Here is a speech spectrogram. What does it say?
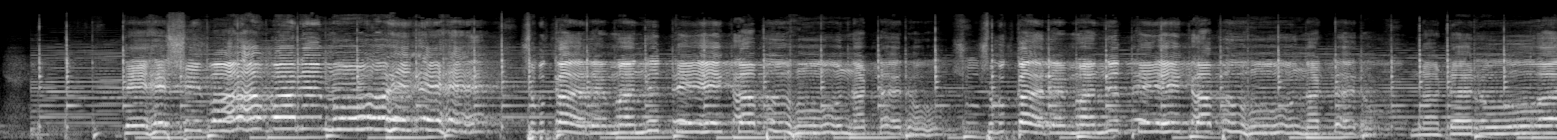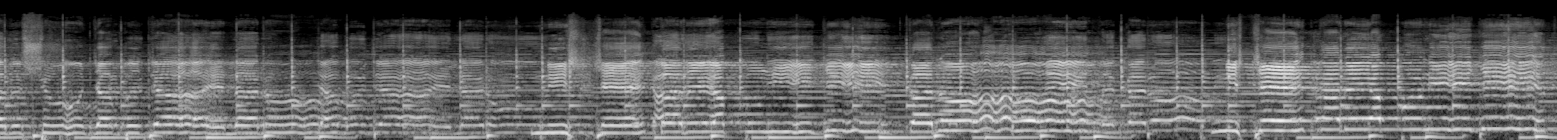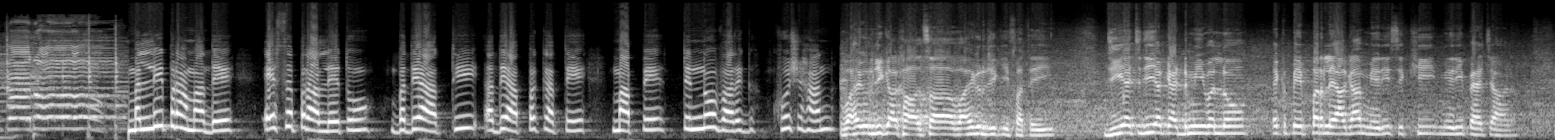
ਦੇਹ ਸ਼ਿਵਾ ਵਰ ਮੋਹੇ ਸ਼ੁਭ ਕਰ ਮਨ ਤੇ ਕਬ ਹੂੰ ਨ ਸ਼ੁਭ ਕਰ ਮਨ ਤੇ ਕਬ ਹੂੰ ਨ ਨ ਡਰੋ ਅਰਸ਼ੋਂ ਜਬ ਜਾਏ ਲਰੋ। ਜਬ ਜਾਏ ਲਰੋ। ਨਿਸ਼ਚੈ ਕਰ ਆਪਣੀ ਜੀਤ ਕਰੋ। ਜੀਤ ਕਰੋ। ਨਿਸ਼ਚੈ ਕਰ ਆਪਣੀ ਜੀਤ ਕਰੋ। ਮੱਲੀ ਭਰਾਵਾਂ ਦੇ ਇਸ ਉਪਰਾਲੇ ਤੋਂ ਵਿਦਿਆਰਥੀ ਅਧਿਆਪਕ ਅਤੇ ਮਾਪੇ ਤਿੰਨੋਂ ਵਰਗ ਖੁਸ਼ ਹਨ। ਵਾਹਿਗੁਰੂ ਜੀ ਕਾ ਖਾਲਸਾ ਵਾਹਿਗੁਰੂ ਜੀ ਕੀ ਫਤਿਹ ਜੀਐਚਜੀ ਅਕੈਡਮੀ ਵੱਲੋਂ ਇੱਕ ਪੇਪਰ ਲਿਆ ਗਿਆ ਮੇਰੀ ਸਿੱਖੀ, ਮੇਰੀ ਪਹਿਚਾਣ।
